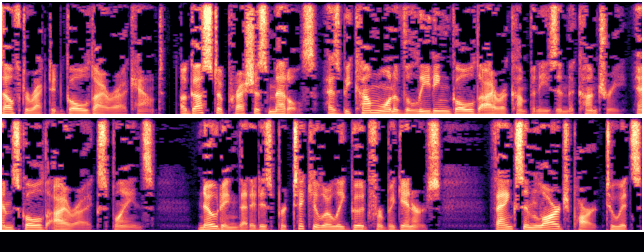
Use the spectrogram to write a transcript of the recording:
self directed gold IRA account. Augusta Precious Metals has become one of the leading gold IRA companies in the country, MsGold IRA explains, noting that it is particularly good for beginners, thanks in large part to its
